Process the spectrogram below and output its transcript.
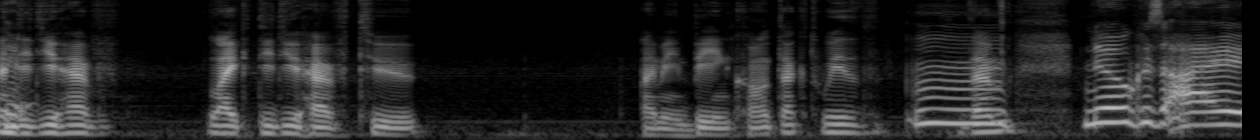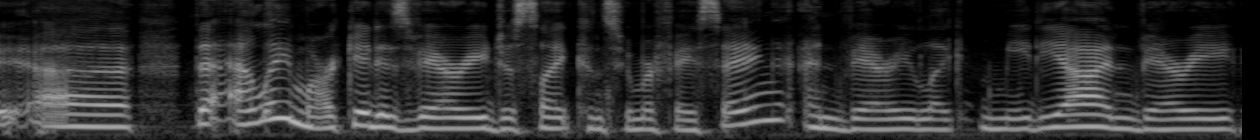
And did you have, like, did you have to, I mean, be in contact with them? No, because I uh, the LA market is very just like consumer facing and very like media and very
